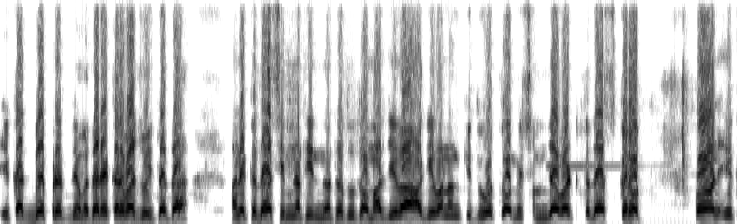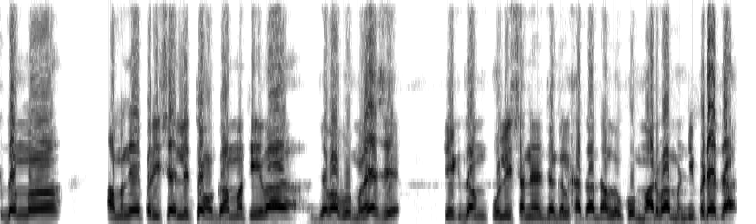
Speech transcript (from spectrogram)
એકાદ બે પ્રયત્ન વધારે કરવા જોઈતા હતા અને કદાચ એમનાથી ન થતું તો અમારા જેવા આગેવાનોને કીધું હતું અમે સમજાવટ કદાચ કરત. પણ એકદમ અમને પરિચય લેતો ગામમાંથી એવા જવાબો મળે છે એકદમ પોલીસ અને જંગલ ખાતાના લોકો મારવા મંડી પડ્યા હતા.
